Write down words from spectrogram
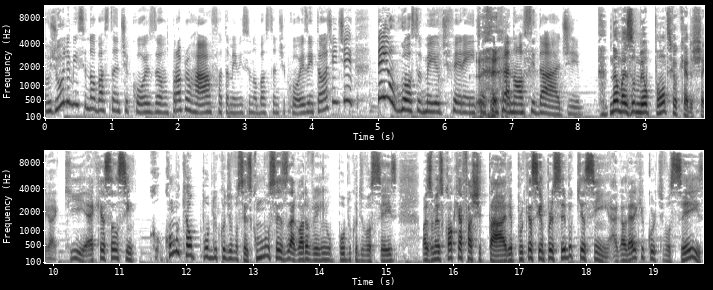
O Júlio me ensinou bastante coisa, o próprio Rafa também me ensinou bastante coisa. Então a gente tem um gosto meio diferente, assim, pra nossa idade. Não, mas o meu ponto que eu quero chegar aqui é a questão assim, como que é o público de vocês? Como vocês agora veem o público de vocês? Mais ou menos qual que é a faixa etária? Porque assim, eu percebo que assim, a galera que curte vocês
